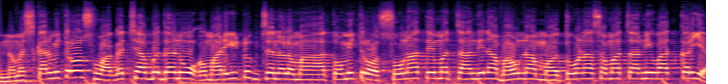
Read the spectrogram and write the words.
નમસ્કાર મિત્રો, સ્વાગત છે આ બધાનું અમારી યુટ્યુબ ચેનલમાં. તો મિત્રો, સોના તેમજ ચાંદીના ભાવના મહત્વના સમાચારની વાત કરીએ,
